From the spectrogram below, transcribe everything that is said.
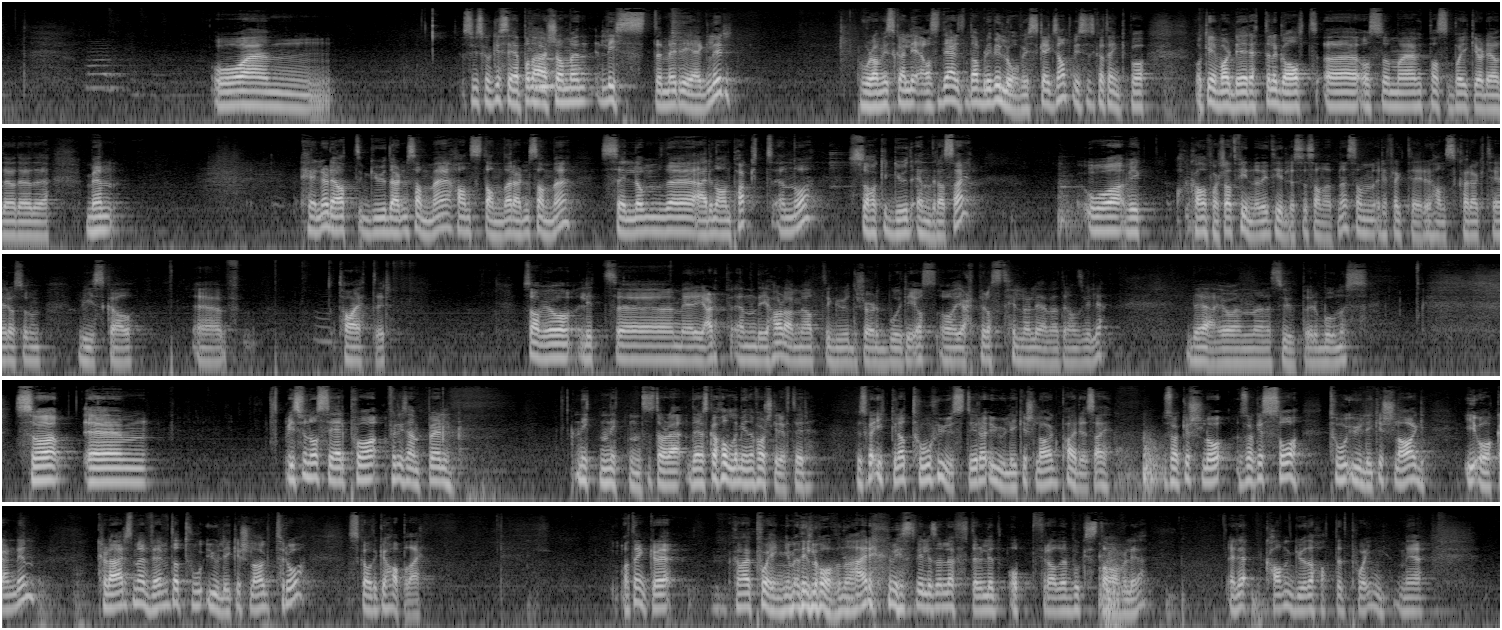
Og um, Så vi skal ikke se på det her som en liste med regler skal altså er, Da blir vi loviske, ikke sant? hvis vi skal tenke på ok, var det rett eller galt, uh, og så må jeg passe på å ikke gjøre det og det og det. og det. Men heller det at Gud er den samme, hans standard er den samme. Selv om det er en annen pakt enn nå, så har ikke Gud endra seg. Og vi kan fortsatt finne de tidligste sannhetene som reflekterer hans karakter, og som vi skal eh, ta etter så har vi jo litt eh, mer hjelp enn de har, da, med at Gud sjøl bor i oss og hjelper oss til å leve etter hans vilje. Det er jo en eh, super bonus. Så um, hvis vi nå ser på f.eks. 1919, så står det dere skal holde mine forskrifter. Du skal ikke la to husdyr av ulike slag pare seg. Du skal ikke, slå, du skal ikke så to ulike slag i åkeren din. Klær som er vevd av to ulike slag tråd, skal du ikke ha på deg. Hva tenker du kan være poenget med de lovene her, hvis vi liksom løfter det litt opp fra det bokstavelige? Eller kan Gud ha hatt et poeng med,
